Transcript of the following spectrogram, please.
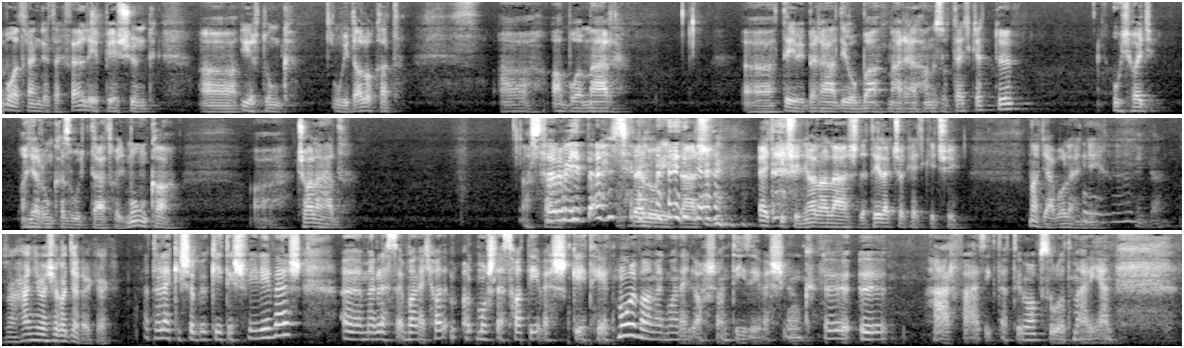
Volt rengeteg fellépésünk, írtunk új dalokat, abból már tévébe, rádióba már elhangzott egy-kettő, úgyhogy a nyarunk az úgy telt, hogy munka, a család, aztán felújítás. felújítás, egy kicsi nyaralás, de tényleg csak egy kicsi. Nagyjából ennyi. Igen. Igen. Hány évesek a gyerekek? Hát a legkisebb ő két és fél éves, meg lesz, van egy, most lesz hat éves két hét múlva, meg van egy lassan tíz évesünk. Ő, ő hárfázik, tehát ő abszolút már ilyen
